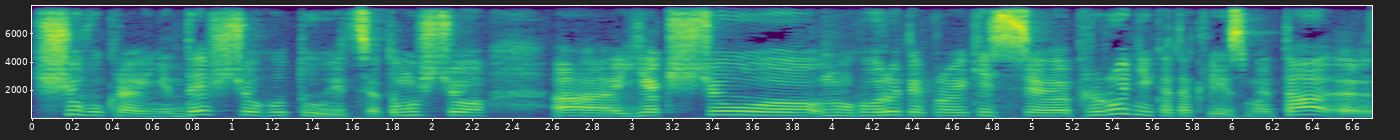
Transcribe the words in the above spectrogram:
що в Україні, де що готується? Тому що е, якщо ну говорити про якісь е, природні катаклізми, та е,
